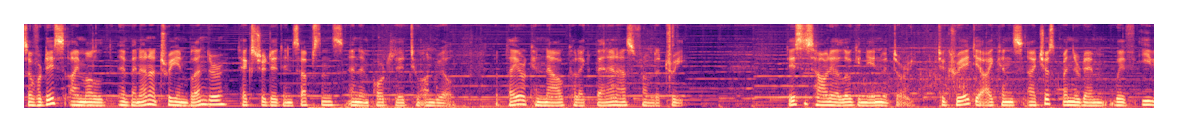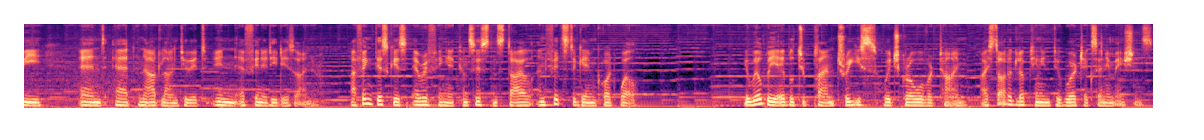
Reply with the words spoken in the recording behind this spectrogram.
So for this I modeled a banana tree in Blender, textured it in Substance and imported it to Unreal. The player can now collect bananas from the tree. This is how they look in the inventory. To create the icons I just render them with Eevee and add an outline to it in Affinity Designer. I think this gives everything a consistent style and fits the game quite well. You will be able to plant trees which grow over time. I started looking into vertex animations.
